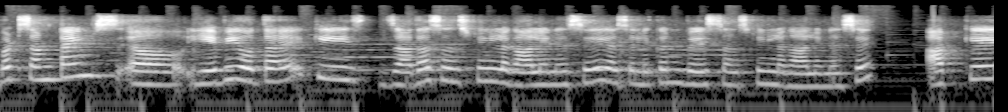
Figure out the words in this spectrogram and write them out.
बट समटाइम्स uh, ये भी होता है कि ज़्यादा सनस्क्रीन लगा लेने से या सिलिकन बेस्ड सनस्क्रीन लगा लेने से आपके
